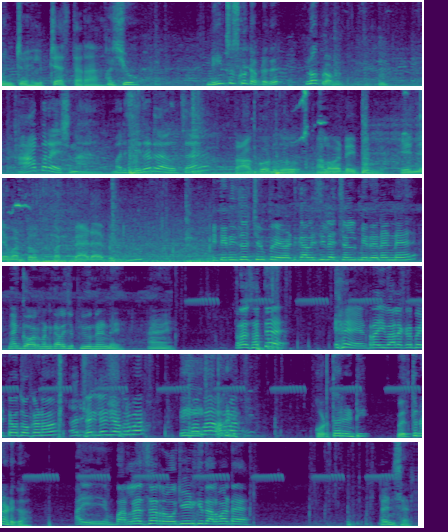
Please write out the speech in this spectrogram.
కొంచెం హెల్ప్ చేస్తారా? అయ్యో నేను చూసుకుంటా బ్రదర్. నో ప్రాబ్లం. ఆపరేషనా? మరి సిగరెట్ తాగొచ్చా? తాగకూడదు అలవాటు అయిపోయింది ఏం చేయమంటావు? But bad habit. ఇటు నుంచి వచ్చిన ప్రైవేట్ కాలేజీ లెక్చర్లు మీరేనండి నేను గవర్నమెంట్ కాలేజీ ప్యూన్ అండి రా సత్తే ఏంట్రా ఇవాళ ఇక్కడ పెట్టావు దుకాణం. కొడతారేంటి? వెళ్తున్నాడుగా? ఏం పర్లేదు సార్ రోజు వీడికి అలవాటే. రండి సార్.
